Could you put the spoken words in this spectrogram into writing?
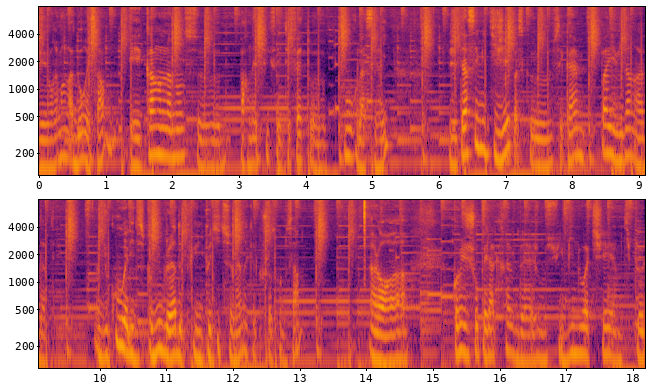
j'ai vraiment adoré ça, et quand l'annonce euh, par Netflix a été faite pour la série, j'étais assez mitigé parce que c'est quand même pas évident à adapter. Du coup, elle est disponible là depuis une petite semaine, quelque chose comme ça. Alors, euh, comme j'ai chopé la crève, ben, je me suis binge-watché un petit peu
